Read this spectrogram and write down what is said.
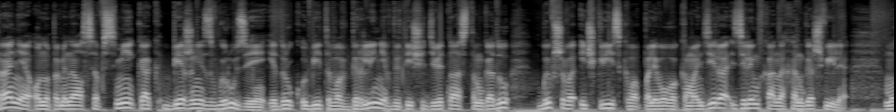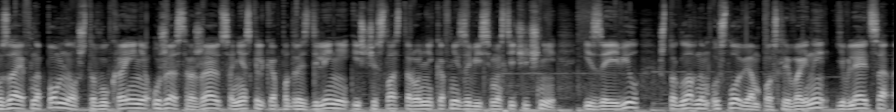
Ранее он упоминался в СМИ как беженец в Грузии и друг убитого в Берлине в 2019 году бывшего ичкрийского полевого командира Зелимхана Хангашвили. Музаев напомнил, что в Украине уже сражаются несколько подразделений из числа сторонников независимости Чечни и заявил, что главным условием после войны является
